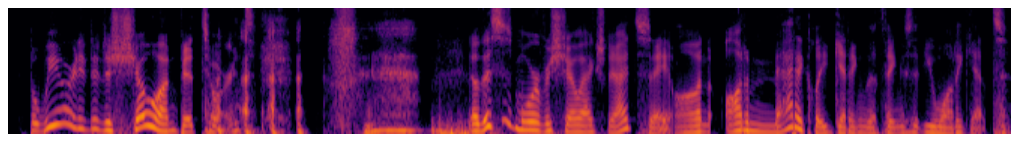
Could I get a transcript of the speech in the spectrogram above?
But we already did a show on BitTorrent. now, this is more of a show, actually, I'd say, on automatically getting the things that you want to get,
